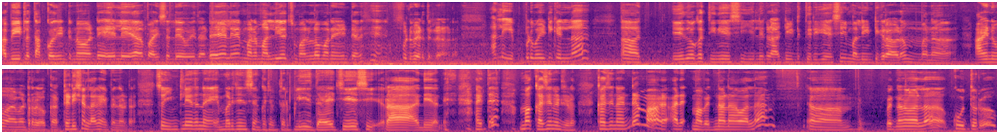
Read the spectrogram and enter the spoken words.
అవి ఇట్లా తక్కువ తింటున్నావు అంటే ఏ లే పైసలు లేవు ఇదంటే ఏ లే మనం మళ్ళీ వచ్చి మనలో మనం ఏంటి అని ఫుడ్ పెడుతుంటాడు అనమాట అట్లా ఎప్పుడు బయటికి వెళ్ళినా ఏదో ఒక తినేసి వీళ్ళు ఇక్కడ అటు ఇటు తిరిగేసి మళ్ళీ ఇంటికి రావడం మన ఆయన ఏమంటారు ఒక ట్రెడిషన్ లాగా అయిపోయిందంట. సో ఇంట్లో ఏదైనా ఎమర్జెన్సీ ఇంకో చెప్తారు ప్లీజ్ దయచేసి రా అది అని. అయితే మా కజిన్ అంటే కజిన్ అంటే మా అదే మా పెద్దనాన్న వాళ్ళ పెద్దనాన్న వాళ్ళ కూతురు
